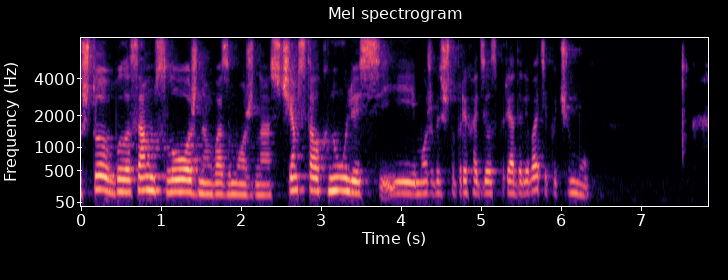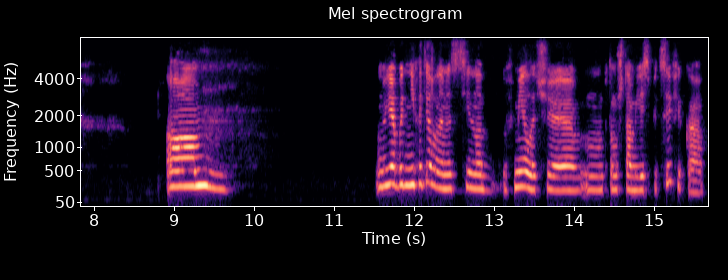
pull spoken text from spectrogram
Что было самым сложным, возможно? С чем столкнулись? И, может быть, что приходилось преодолевать и почему? Um... Ну, я бы не хотела, наверное, сильно в мелочи, потому что там есть специфика.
